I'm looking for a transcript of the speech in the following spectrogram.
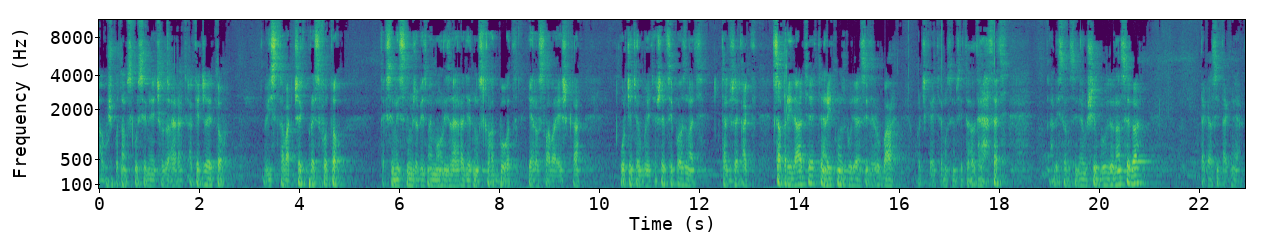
a už potom skúsim niečo zahrať. A keďže je to výstava Czech Press Foto, tak si myslím, že by sme mohli zahrať jednu skladbu od Jaroslava Ješka. Určite ho budete všetci poznať. Takže ak sa pridáte, ten rytmus bude asi zhruba, počkajte, musím si to odrátať aby som si neušil búdu na seba, tak asi tak nejak.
